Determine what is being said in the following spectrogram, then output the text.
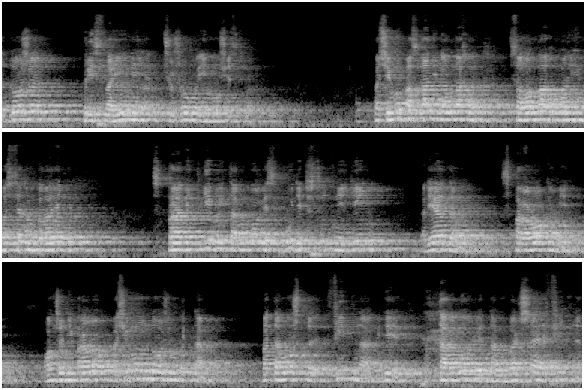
это тоже присвоение чужого имущества. Почему посланник Аллаха, саллаллаху алейхи вассалям, говорит, справедливый торговец будет в судный день рядом с пророками. Он же не пророк, почему он должен быть там? Потому что фитна, где торговля, там большая фитна.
